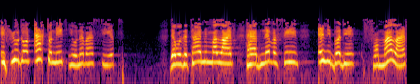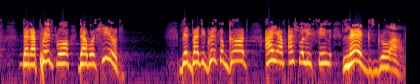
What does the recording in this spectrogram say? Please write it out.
If you don't act on it, you'll never see it. There was a time in my life I had never seen anybody from my life that I prayed for that was healed. But by the grace of God, I have actually seen legs grow out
